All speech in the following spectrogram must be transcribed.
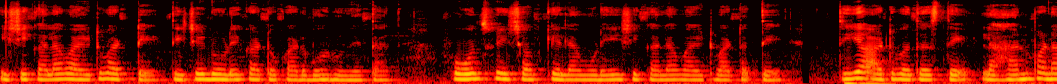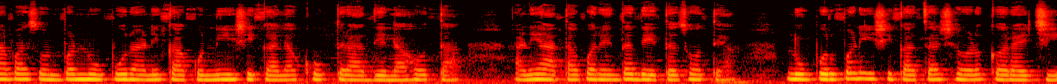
इशिकाला वाईट वाटते. तिचे डोळे काठोकाठ भरून येतात. फोन स्विच ऑफ केल्यामुळे इशिकाला वाईट वाटते. ती आठवत असते. लहानपणापासून पण नूपूर आणि काकूंनी इशिकाला खूप त्रास दिला होता आणि आतापर्यंत देतच होत्या. नूपूर पण इशिकाचा छळ करायची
